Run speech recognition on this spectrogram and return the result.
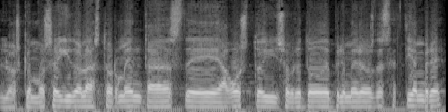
los que hemos seguido las tormentas de agosto y sobre todo de primeros de septiembre,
